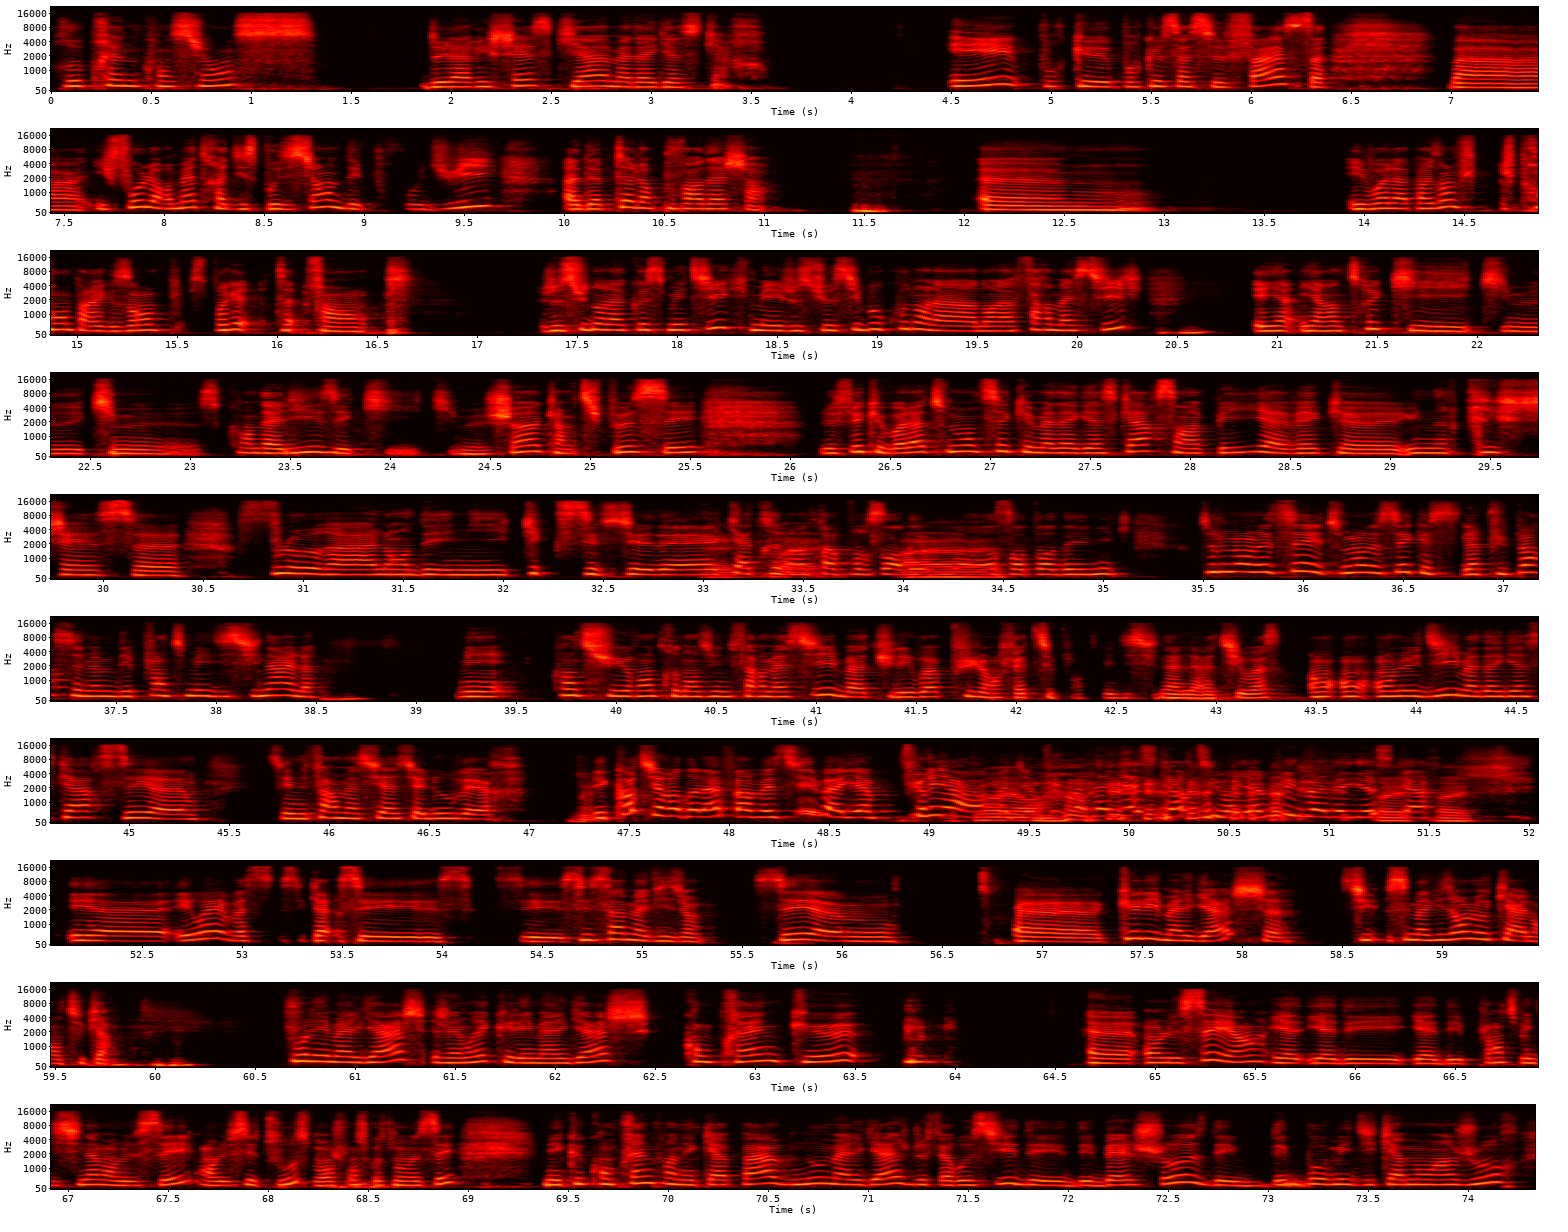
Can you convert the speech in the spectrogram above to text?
reprennent conscience de la richesse qu'il y a à Madagascar. Et pour que, pour que ça se fasse, bah, il faut leur mettre à disposition des produits adaptés à leur pouvoir d'achat. Mhm. Euh, et voilà, par exemple, je, prends par exemple, enfin, je suis dans la cosmétique, mais je suis aussi beaucoup dans la, dans la pharmacie. Mhm. Et il y, a- il y a un truc qui, qui, me, qui me scandalise et qui, qui me choque un petit peu, c'est le fait que voilà, tout le monde sait que Madagascar, c'est un pays avec euh, une richesse euh, florale, endémique, exceptionnelle, Ouais, 83% des plantes sont endémiques. Tout le monde le sait, tout le monde le sait que la plupart, c'est même des plantes médicinales. Mais quand tu rentres dans une pharmacie, bah, tu les vois plus, en fait, ces plantes médicinales-là. Tu vois, on, on- on le dit, Madagascar, c'est euh, c'est une pharmacie à ciel ouvert. Ouais. Et quand tu rentres dans la pharmacie, bah, il n'y a plus rien. Il n'y a plus de. Madagascar, tu vois. Il n'y a plus de Madagascar. Ouais, ouais. Et, euh, et ouais, bah, c'est- ça ma vision. C'est euh, que les Malgaches, c'est c'est ma vision locale en tout cas. Pour les Malgaches, j'aimerais que les Malgaches comprennent que euh, on le sait, hein, il y, a, il y, a des- il y a des plantes médicinales, on le sait, on le sait tous, bon, je pense que tout le monde le sait, mais que comprennent qu'on est capable, nous, Malgaches, de faire aussi des, des belles choses, des, des beaux médicaments un jour,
